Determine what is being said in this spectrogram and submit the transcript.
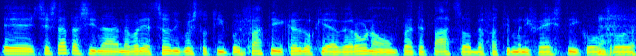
Eh, c'è stata sì una, una, variazione di questo tipo, infatti credo che a Verona un prete pazzo abbia fatto i manifesti contro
